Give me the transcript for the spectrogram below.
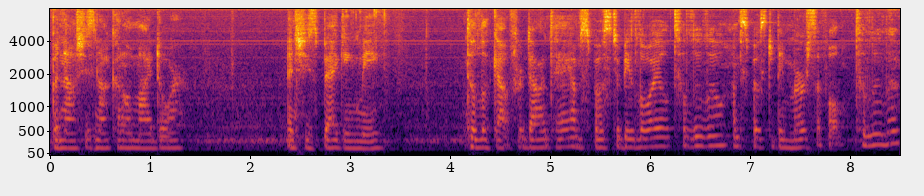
But now she's knocking on my door. And she's begging me to look out for Dante. I'm supposed to be loyal to Lulu. I'm supposed to be merciful to Lulu.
